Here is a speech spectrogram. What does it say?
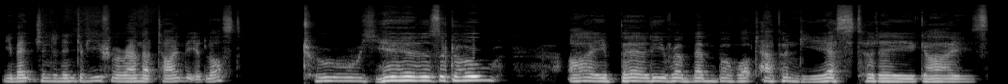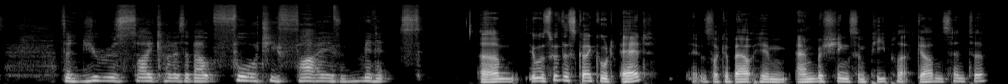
You mentioned an interview from around that time that you'd lost. Two years ago? I barely remember what happened yesterday, guys. The news cycle is about 45 minutes. Um, it was with this guy called Ed. It was like about him ambushing some people at a garden centre.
